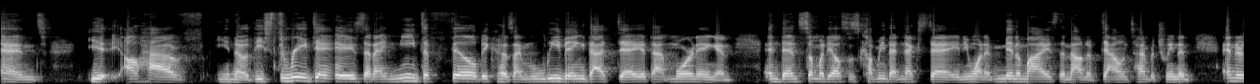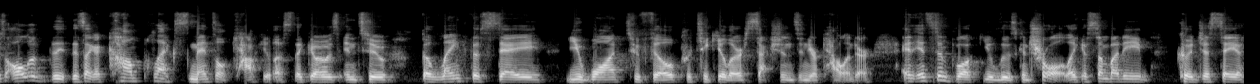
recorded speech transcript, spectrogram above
and I'll have you know these three days that I need to fill because I'm leaving that day at that morning, and and then somebody else is coming that next day, and you want to minimize the amount of downtime between them. And there's all of the there's like a complex mental calculus that goes into the length of stay you want to fill particular sections in your calendar. And instant book, you lose control. Like if somebody could just say a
